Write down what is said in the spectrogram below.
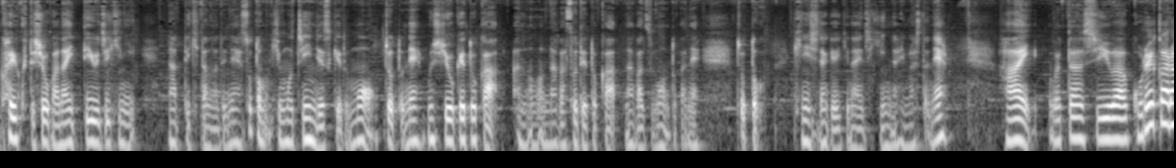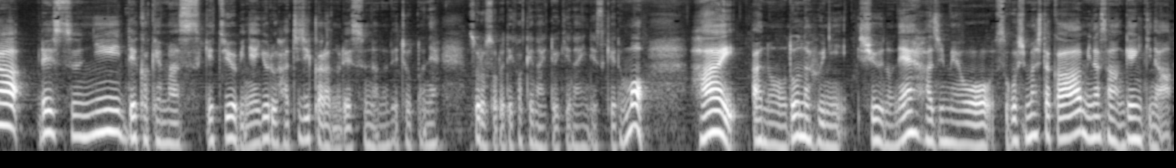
痒くてしょうがないっていう時期になってきたのでね外も気持ちいいんですけどもちょっとね虫除けとかあの長袖とか長ズボンとかねちょっと気にしなきゃいけない時期になりましたね。はい。私はこれからレッスンに出かけます。月曜日ね夜8時からのレッスンなのでちょっとねそろそろ出かけないといけないんですけども。はい。あのどんな風に週のね初めを過ごしましたか？皆さん元気な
